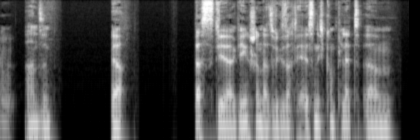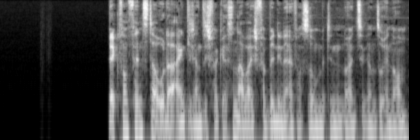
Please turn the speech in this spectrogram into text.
Ja. Wahnsinn. Ja. Das ist der Gegenstand. Also wie gesagt, er ist nicht komplett ähm, weg vom Fenster oder eigentlich an sich vergessen, aber ich verbinde ihn einfach so mit den 90ern so enorm,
